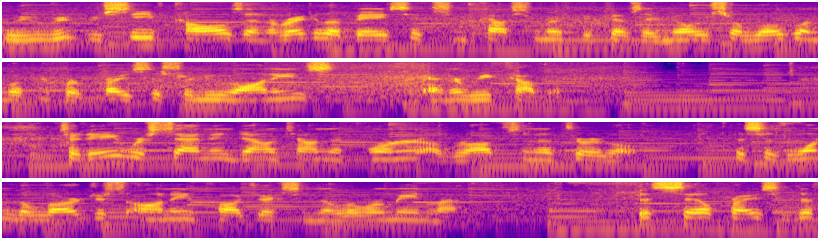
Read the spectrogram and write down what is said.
We re receive calls on a regular basis from customers because they notice our logo and looking for prices for new awnings and a recover. Today we're standing downtown the corner of Robson and Thurlow. This is one of the largest awning projects in the lower mainland. The sale price of this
